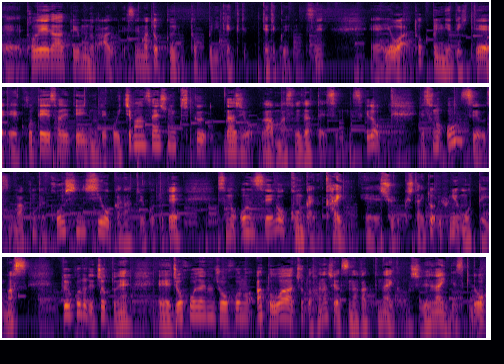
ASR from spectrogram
え、トレーダーというものがあるんですね。まあ、特にトップに出てくるんですね。え、要はトップに出てきて、え、固定されているので、こう一番最初に聞くラジオが、まあ、それだったりするんですけど、その音声をですね、まあ、今回更新しようかなということで、その音声を今回の回に、えー、収録したいというふうに思っています。ということで、ちょっとね、えー、情報台の情報の後は、ちょっと話が繋がってないかもしれないんですけど、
